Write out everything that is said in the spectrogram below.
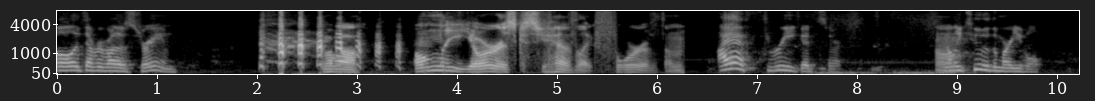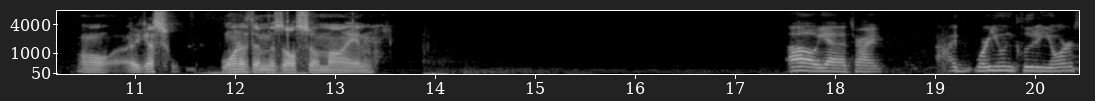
Well, it's everybody's dream. Well, only yours because you have like four of them. I have three good sir. Oh, Only two of them are evil. well, I guess one of them is also mine. Oh yeah, that's right. I, were you including yours?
